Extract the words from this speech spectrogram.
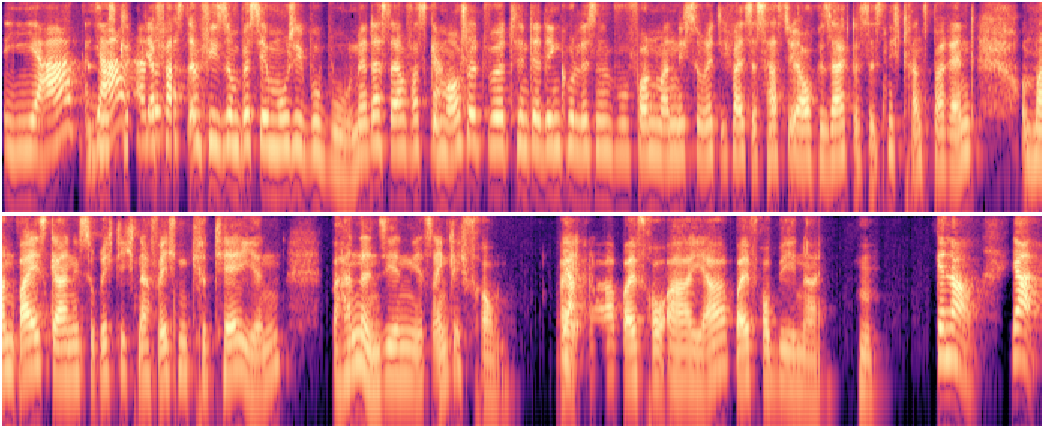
ja, also ja. Es klingt also, ja fast irgendwie so ein bisschen Mujibubu, ne? dass da irgendwas ja. gemauschelt wird hinter den Kulissen, wovon man nicht so richtig weiß. Das hast du ja auch gesagt, es ist nicht transparent und man weiß gar nicht so richtig, nach welchen Kriterien behandeln sie denn jetzt eigentlich Frauen. Bei, ja. A, bei Frau A ja, bei Frau B nein. Hm. Genau, ja,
